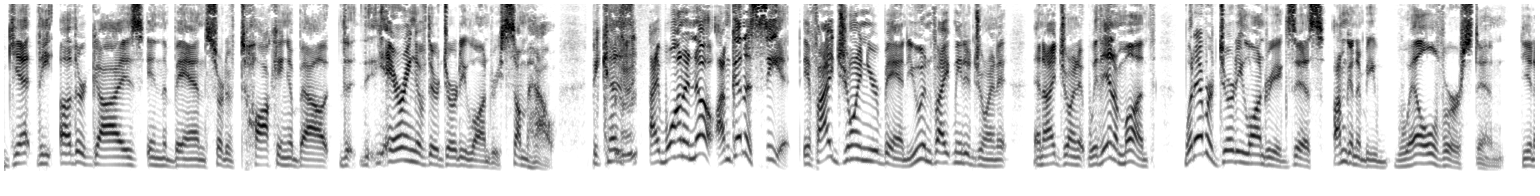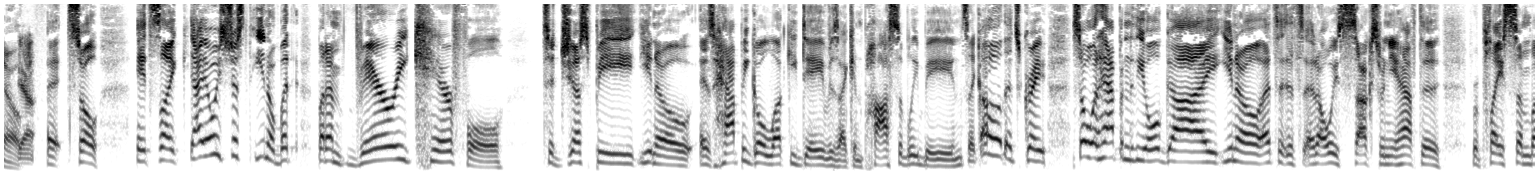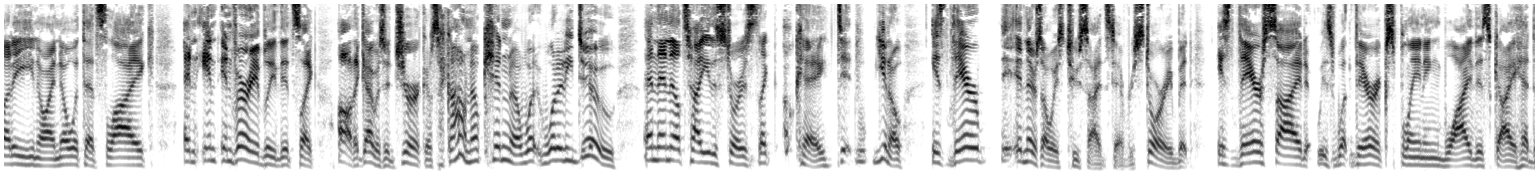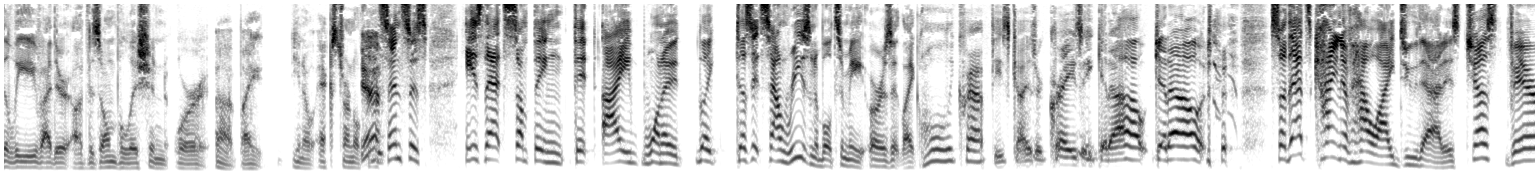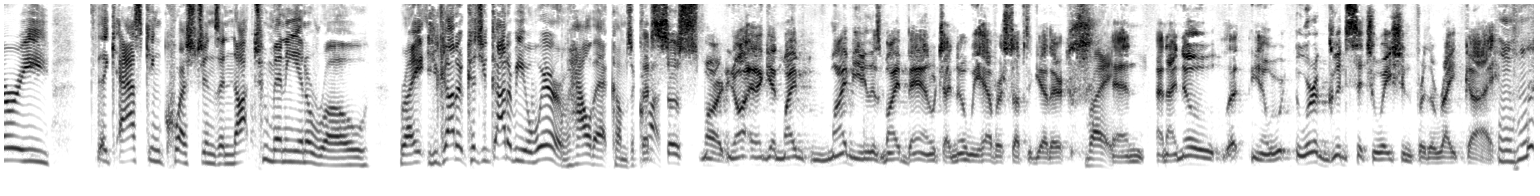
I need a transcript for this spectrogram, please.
get the other guys in the band sort of talking about the, the airing of their dirty laundry somehow because mm-hmm. I want to know. I'm going to see it. If I join your band, you invite me to join it, and I join it within a month, whatever dirty laundry exists, I'm going to be well versed in, you know. Yeah. Uh, so it's like I always just, you know, but but I'm very careful to just be, you know, as happy go lucky Dave as I can possibly be. And it's like, oh, that's great. So what happened to the old guy? You know, that's it's, it always sucks when you have to replace somebody. You know, I know what that's like. And in, invariably, it's like, oh, the guy was a jerk. I was like, oh, no kidding. What what did he do? And then they'll tell you the story. It's like, okay, did you know? Is there? And there's always two sides to every story, but is their side is what they're explaining why this guy had to leave either of his own volition or uh, by you know external yeah. consensus is that something that i want to like does it sound reasonable to me? Or is it like holy crap these guys are crazy get out get out? So that's kind of how i do that is just very like asking questions and not too many in a row right? You got to because you got to be aware of how that comes across. That's so smart. You know and again my my view is my band which i know we have our stuff together. Right. And and i know you know we're, we're a good situation for the right guy. Mm-hmm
